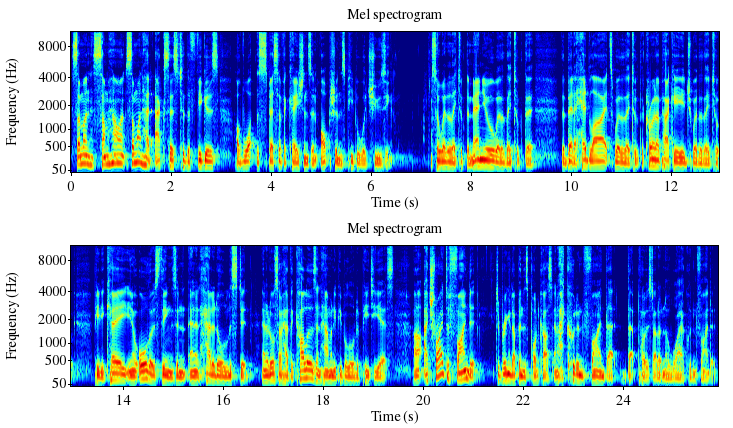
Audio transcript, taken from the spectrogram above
Someone somehow someone had access to the figures of what the specifications and options people were choosing. So whether they took the manual, whether they took the the better headlights, whether they took the chrono package, whether they took PDK, you know, all those things, and, and it had it all listed. And it also had the colors and how many people ordered PTS. Uh, I tried to find it to bring it up in this podcast, and I couldn't find that that post. I don't know why I couldn't find it.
